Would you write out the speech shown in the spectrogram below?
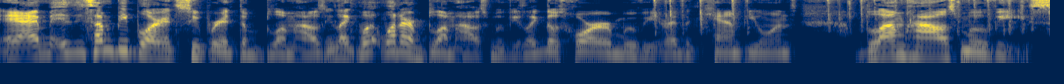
I mean, some people are super into Blumhouse. Like, what what are Blumhouse movies? Like those horror movies, right? The campy ones. Blumhouse movies.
